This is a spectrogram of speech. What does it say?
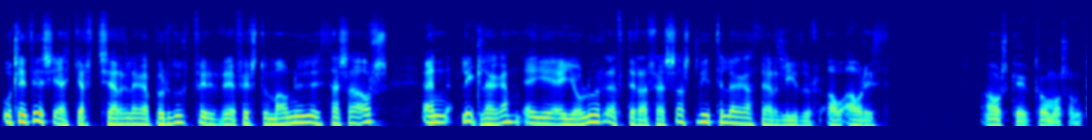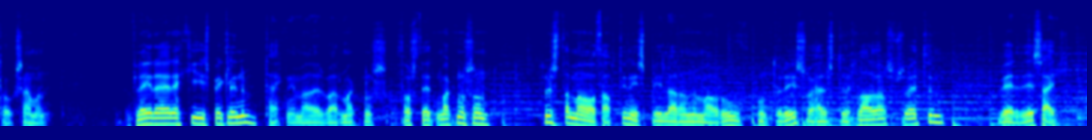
Útlitið sé ekkert sérlega burðugt fyrir fyrstu mánuði þessa árs en líklega eigi eigjólfur eftir að hressast lítilega þegar líður á árið. Áskeir Tómasson tók saman. Fleira er ekki í speklinum, teknimaður var Magnús Þorstein Magnússon, hlustam á þáttin í spilaranum á rúf.is og helstu hlaðvarsveitum, verðið sæl.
